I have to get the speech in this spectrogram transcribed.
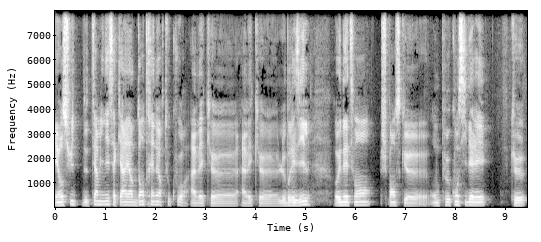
Et ensuite de terminer sa carrière d'entraîneur tout court avec, euh, avec euh, le Brésil, honnêtement, je pense que on peut considérer que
